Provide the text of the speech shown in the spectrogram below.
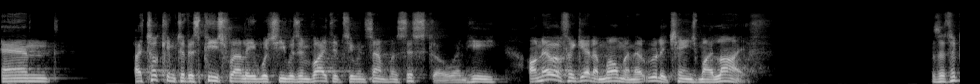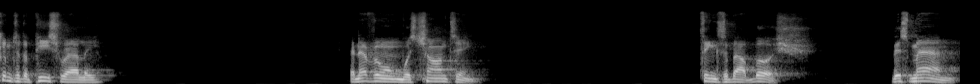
And I took him to this peace rally, which he was invited to in San Francisco. And he, I'll never forget a moment that really changed my life. As I took him to the peace rally, and everyone was chanting things about Bush. This man,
